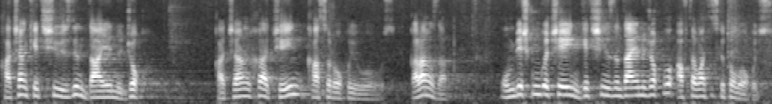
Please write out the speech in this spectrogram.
качан кетишибиздин дайыны жок качанга чейин касыр окуйбуз караңыздар он беш күнгө чейин кетишиңиздин дайыны жокпу автоматически толук окуйсуз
